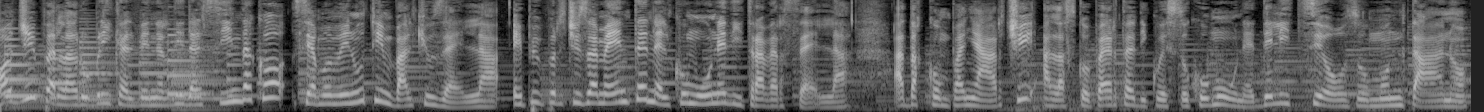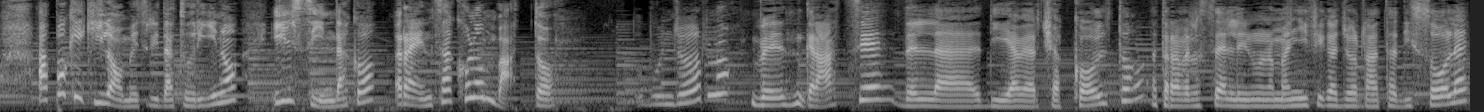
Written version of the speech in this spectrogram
Oggi per la rubrica Il venerdì dal sindaco siamo venuti in Val Chiusella e più precisamente nel comune di Traversella ad accompagnarci alla scoperta di questo comune delizioso, montano, a pochi chilometri da Torino, il sindaco Renza Colombatto. Buongiorno, Beh, grazie del, di averci accolto a Traversella in una magnifica giornata di sole.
